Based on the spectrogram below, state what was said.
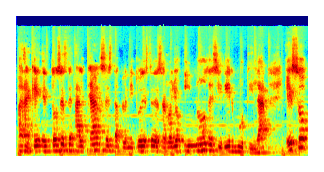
para que entonces alcance esta plenitud, este desarrollo y no decidir mutilar. Eso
